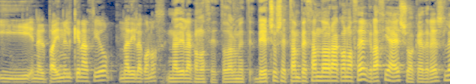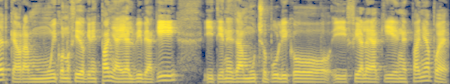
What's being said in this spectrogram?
y en el país en el que nació nadie la conoce. Nadie la conoce, totalmente. De hecho, se está empezando ahora a conocer gracias a eso, a que Dressler, que ahora es muy conocido aquí en España y él vive aquí y tiene ya mucho público y fieles aquí en España, pues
